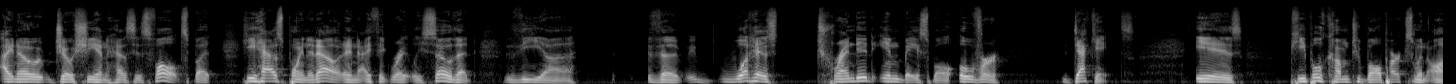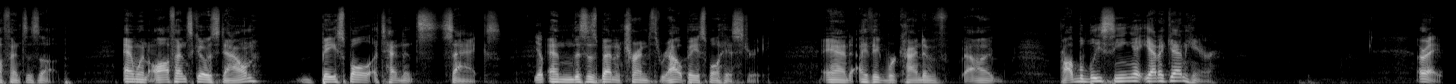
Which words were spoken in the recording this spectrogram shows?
I know Joe Sheehan has his faults, but he has pointed out, and I think rightly so, that the uh, the what has trended in baseball over decades is people come to ballparks when offense is up. And when offense goes down, baseball attendance sags. Yep. And this has been a trend throughout baseball history. And I think we're kind of uh, probably seeing it yet again here. All right.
